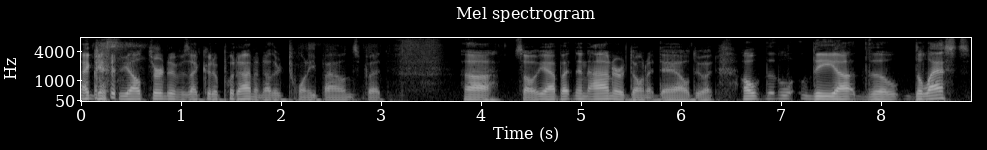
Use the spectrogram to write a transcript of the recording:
I guess the alternative is I could have put on another twenty pounds, but uh, so yeah. But in honor of Donut Day, I'll do it. Oh, the the uh, the the last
